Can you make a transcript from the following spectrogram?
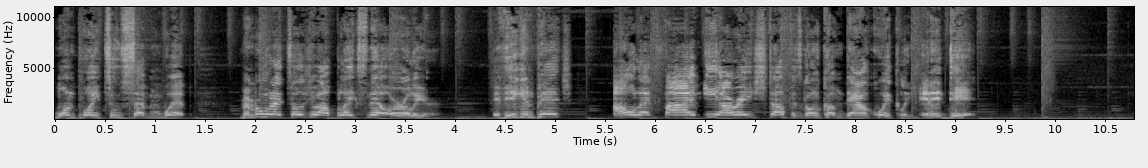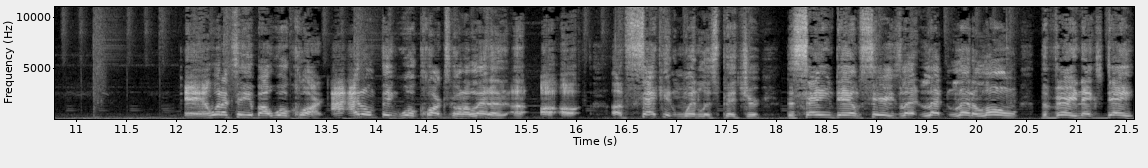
1.27 whip. Remember what I told you about Blake Snell earlier? If he can pitch, all that 5 ERA stuff is going to come down quickly, and it did. And what I tell you about Will Clark, I, I don't think Will Clark's going to let a, a, a, a second winless pitcher the same damn series, let let let alone the very next day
